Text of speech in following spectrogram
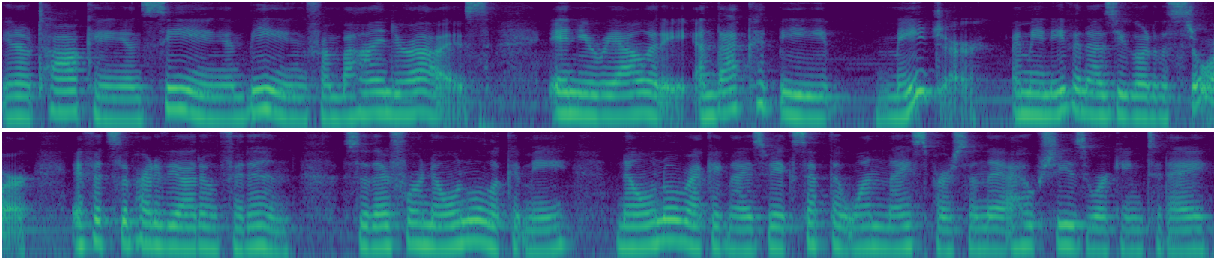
you know, talking and seeing and being from behind your eyes in your reality. And that could be major. I mean, even as you go to the store, if it's the part of you I don't fit in. So therefore, no one will look at me. No one will recognize me except that one nice person that I hope she's working today.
